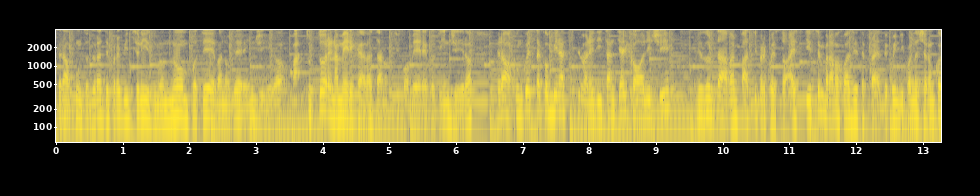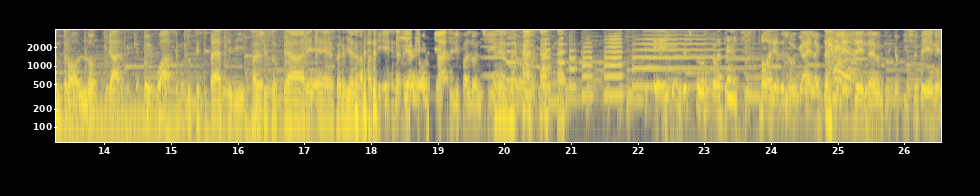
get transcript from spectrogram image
Però appunto durante il proibizionismo non potevano bere in giro, ma tuttora in America in realtà non si può bere così in giro, però con questa combinazione di tanti alcolici risultava infatti per questo Ice Tea sembrava quasi tè freddo, quindi quando c'era un controllo, chiaro, perché poi qua siamo tutti esperti di farci soffiare per via della Ne patente. abbiamo gonfiati di palloncini. Esatto. E io invece conosco la terza storia del Long Island, è leggenda e non si capisce bene.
